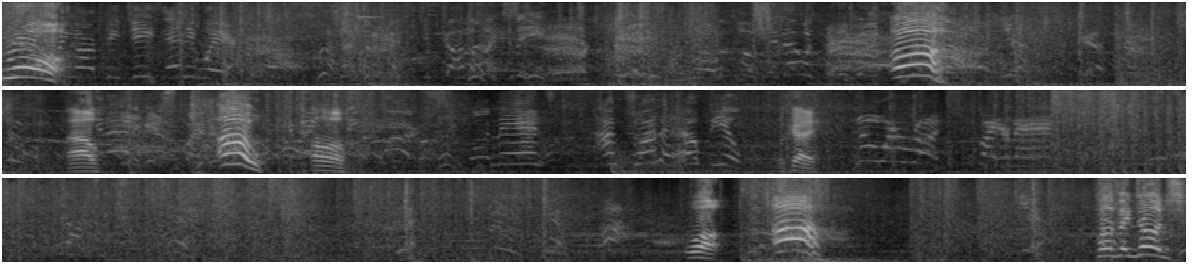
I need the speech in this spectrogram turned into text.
What? Bring RPGs anywhere. You got Alexei! No, okay, that was pretty good! Ah! Ow. Oh! Oh, Man, I'm trying to help you. okay. Nowhere to run, Spider-Man! What? Ah! Perfect dodge.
